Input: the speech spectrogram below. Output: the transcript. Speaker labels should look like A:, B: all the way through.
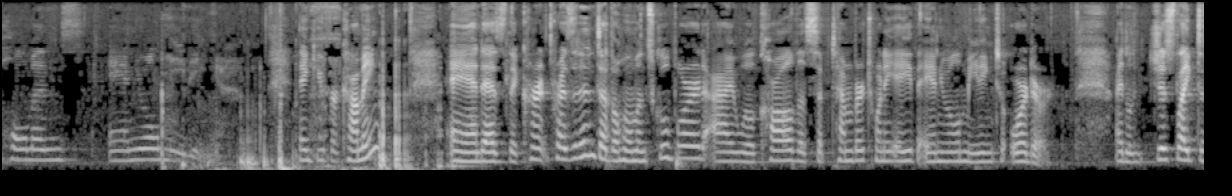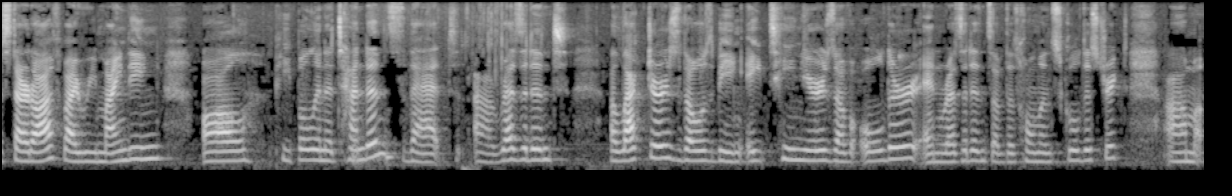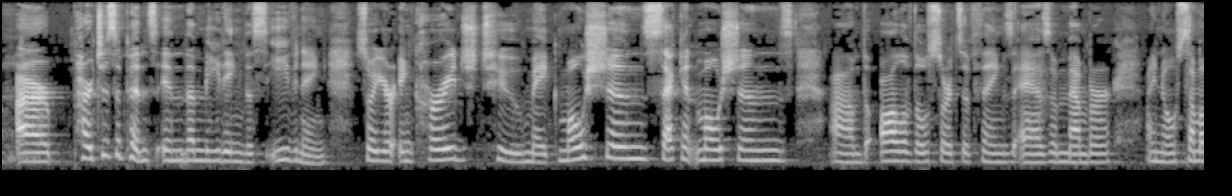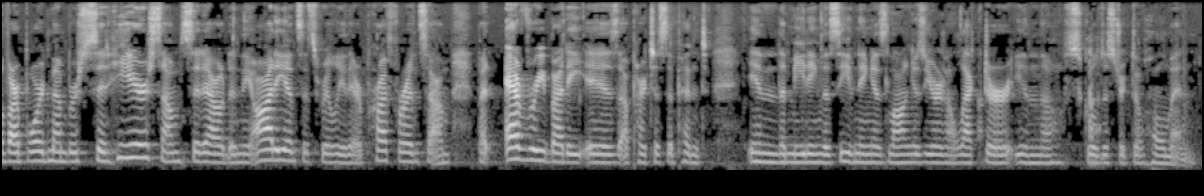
A: Holmen's annual meeting. Thank you for coming. And as the current president of the Holmen School Board, I will call the September 28th annual meeting to order. I'd just like to start off by reminding all people in attendance that uh, resident electors, those being 18 years of older and residents of the Holmen School District, um, are participants in the meeting this evening. So you're encouraged to make motions, second motions, um, the, all of those sorts of things as a member. I know some of our board members sit here, some sit out in the audience. It's really their preference, um, but everybody is a participant in the meeting this evening as long as you're an elector in the school district of Holmen.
